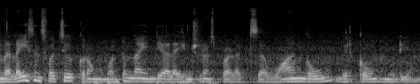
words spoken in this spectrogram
அந்த லைசன்ஸ் வச்சுருக்கிறவங்க மட்டும்தான் இந்தியாவில் இன்சூரன்ஸ் ப்ராடக்ட்ஸை வாங்கவும் விற்கவும் முடியும்.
